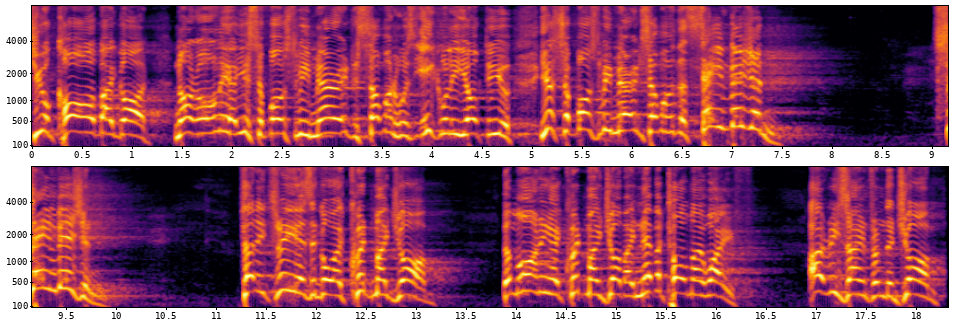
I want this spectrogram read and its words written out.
you're called by God. Not only are you supposed to be married to someone who is equally yoked to you, you're supposed to be married to someone with the same vision. Same vision. 33 years ago, I quit my job. The morning I quit my job, I never told my wife. I resigned from the job.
